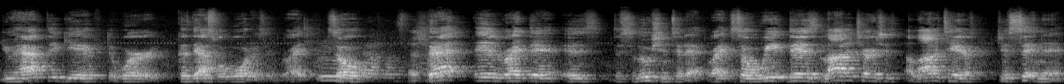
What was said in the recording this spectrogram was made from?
you have to give the word because that's what waters it, right? Mm. So That's right. that is right there is the solution to that, right? So we there's a lot of churches, a lot of tares just sitting there,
